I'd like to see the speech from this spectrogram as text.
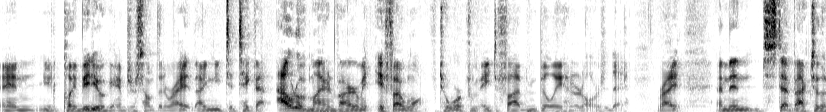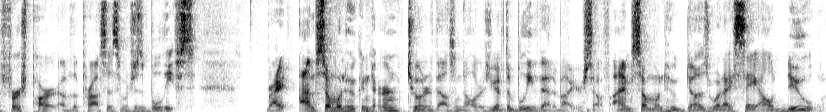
and you play video games or something, right? I need to take that out of my environment if I want to work from 8 to 5 and bill $800 a day, right? And then step back to the first part of the process, which is beliefs right? I'm someone who can earn $200,000. You have to believe that about yourself. I'm someone who does what I say I'll do,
